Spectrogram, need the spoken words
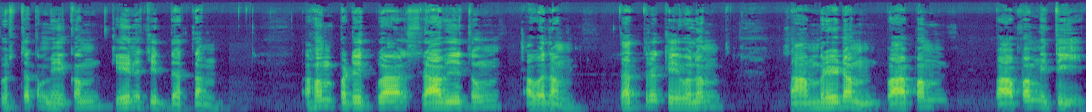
पुस्तकमेकं केनचित् दत्तम्। अहं पठित्वा श्रावयितुम् अवदम। तत्र केवलं साम्रेडम पापम पापमिति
